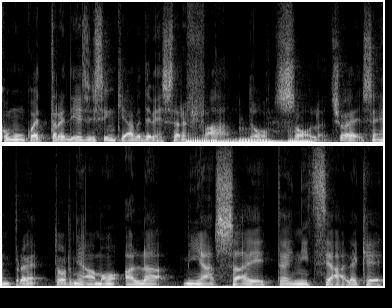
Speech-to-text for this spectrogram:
comunque 3 diesis in chiave deve essere Fa, Do, Sol, cioè sempre torniamo alla mia saetta iniziale che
